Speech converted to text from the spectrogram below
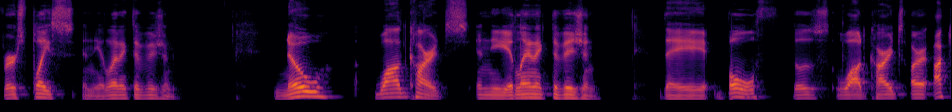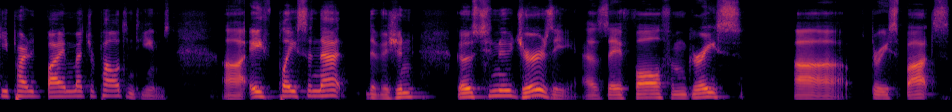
first place in the Atlantic Division. No wild cards in the Atlantic Division. They both those wild cards are occupied by metropolitan teams. Uh, eighth place in that division goes to New Jersey as they fall from grace uh, three spots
